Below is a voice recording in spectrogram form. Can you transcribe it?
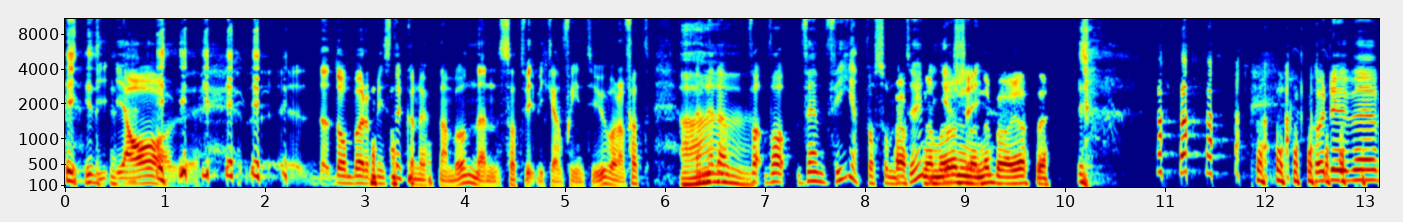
tiden. Ja, de- bör åtminstone kunna öppna munnen så att vi, vi kan få intervjua dem. För att, jag menar, Ah. va, va, vem vet vad som Öppna döljer munnen, sig? nu börjar det. Hör du, eh, eh,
